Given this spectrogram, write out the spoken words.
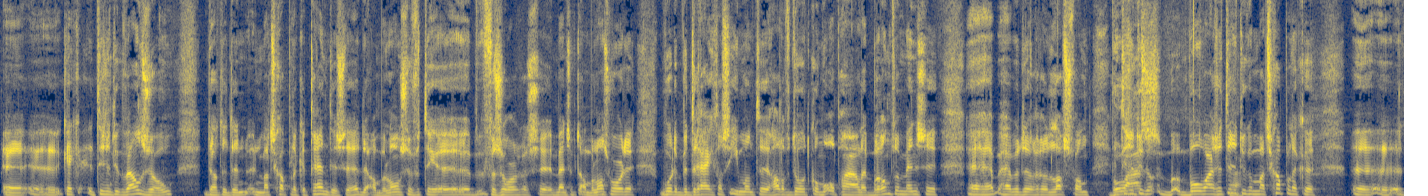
Eh, eh, kijk, het is natuurlijk wel zo dat het een, een maatschappelijke trend is. Hè. De ambulanceverzorgers, mensen op de ambulance worden, worden bedreigd als ze iemand half dood komen ophalen. Brandweermensen eh, hebben, er last van. Het is natuurlijk, boa's, het is Ja. natuurlijk een maatschappelijke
